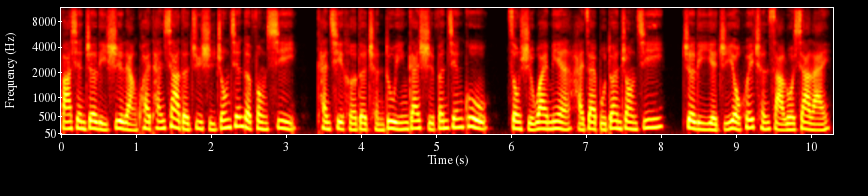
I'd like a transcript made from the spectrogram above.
发现这里是两块坍下的巨石中间的缝隙，看契合的程度应该十分坚固。纵使外面还在不断撞击。这里也只有灰尘洒落下来。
